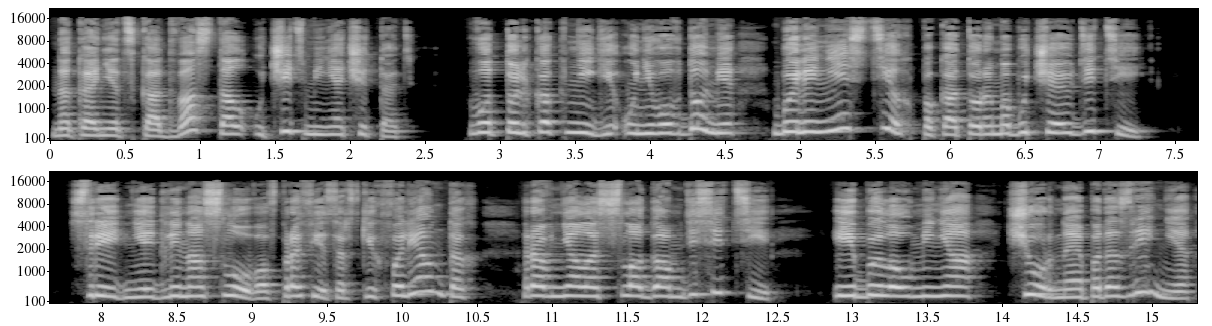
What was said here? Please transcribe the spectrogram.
Наконец К2 стал учить меня читать. Вот только книги у него в доме были не из тех, по которым обучают детей. Средняя длина слова в профессорских фолиантах равнялась слогам десяти, и было у меня черное подозрение,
